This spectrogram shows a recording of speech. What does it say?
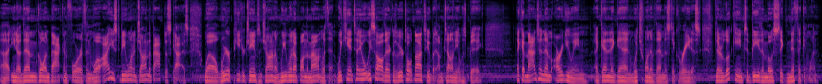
uh, you know, them going back and forth. And well, I used to be one of John the Baptist guys. Well, we're Peter, James, and John, and we went up on the mountain with him. We can't tell you what we saw there because we were told not to, but I'm telling you, it was big. Like, imagine them arguing again and again which one of them is the greatest. They're looking to be the most significant one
